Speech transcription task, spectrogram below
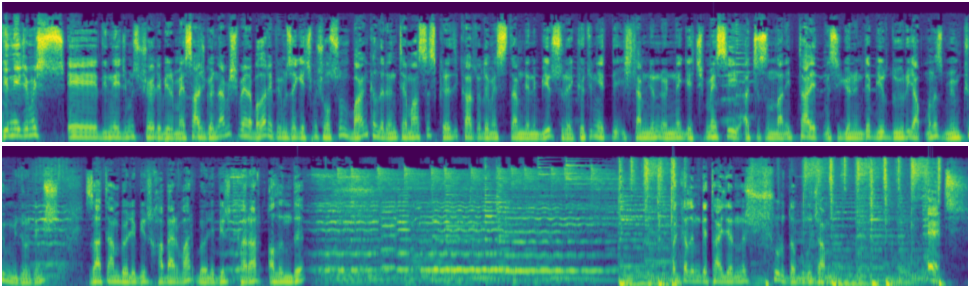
Dinleyicimiz e, dinleyicimiz şöyle bir mesaj göndermiş. Merhabalar hepimize geçmiş olsun. Bankaların temassız kredi kart ödeme sistemlerini bir süre kötü niyetli işlemlerin önüne geçmesi açısından iptal etmesi yönünde bir duyuru yapmanız mümkün müdür demiş. Zaten böyle bir haber var. Böyle bir karar alındı. Bakalım detaylarını şurada bulacağım. Evet.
